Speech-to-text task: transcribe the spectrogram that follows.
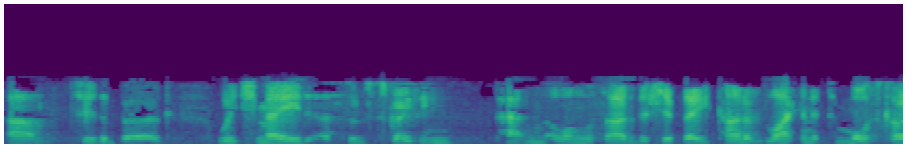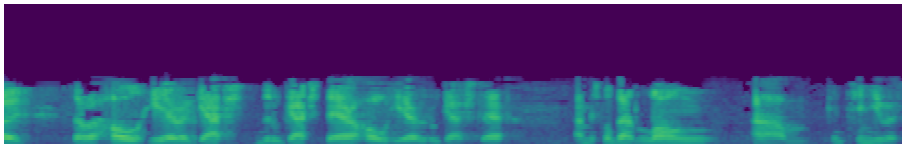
um, to the berg which made a sort of scraping pattern along the side of the ship. They kind of liken it to Morse code. So a hole here, a gash, little gash there, a hole here, a little gash there. Um, it's not that long, um, continuous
